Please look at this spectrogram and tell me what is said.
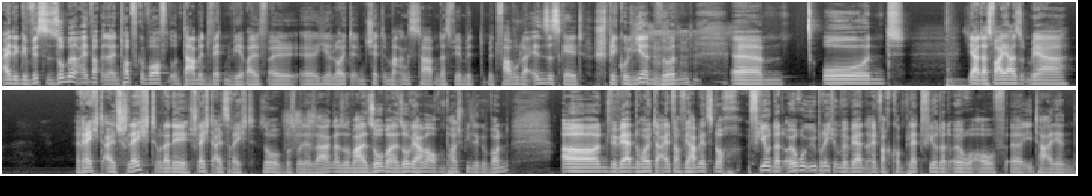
eine gewisse Summe einfach in einen Topf geworfen und damit wetten wir, weil, weil äh, hier Leute im Chat immer Angst haben, dass wir mit, mit Fabula Ensis Geld spekulieren würden. ähm, und ja, das war ja so mehr recht als schlecht oder nee, schlecht als recht. So muss man ja sagen. Also mal so, mal so. Wir haben auch ein paar Spiele gewonnen. Und wir werden heute einfach, wir haben jetzt noch 400 Euro übrig und wir werden einfach komplett 400 Euro auf äh, Italien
